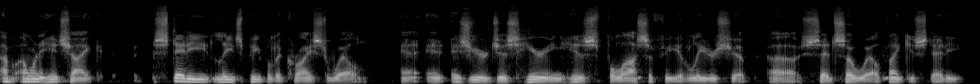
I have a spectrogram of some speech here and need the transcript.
I, I want to hitchhike. Steady leads people to Christ well. As you're just hearing his philosophy of leadership uh, said so well. Thank you, Steady.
